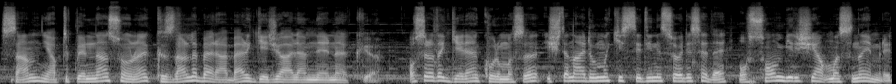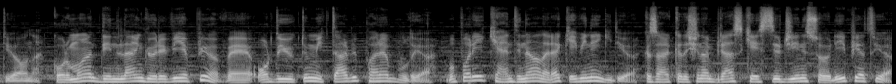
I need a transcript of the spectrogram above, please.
San yaptıklarından sonra kızlarla beraber gece alemlerine akıyor. O sırada gelen koruması işten ayrılmak istediğini söylese de o son bir iş yapmasını emrediyor ona. Koruma denilen görevi yapıyor ve orada yüklü miktar bir para buluyor. Bu parayı kendine alarak evine gidiyor. Kız arkadaşına biraz kestireceğini söyleyip yatıyor.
